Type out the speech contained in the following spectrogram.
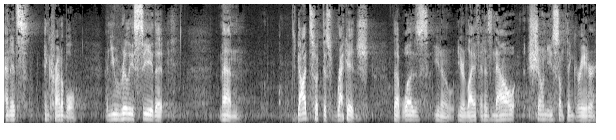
and it's incredible. And you really see that, man, God took this wreckage that was, you know, your life and has now shown you something greater,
